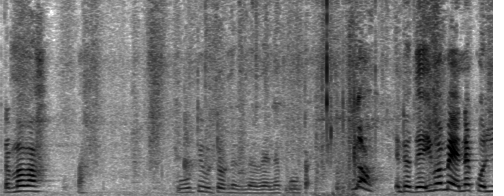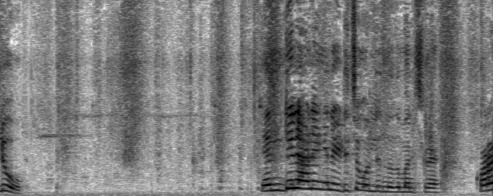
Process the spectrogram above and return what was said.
ബ്രഹ്മ വാ വാ. കൂട്ടി വിട്ടോണ്ടിരുന്നത് എന്നെ കൂട്ട. എന്റെ ദൈവമേ എന്നെ കൊല്ലുവോ? എന്തിനാണ് ഇങ്ങനെ ഇടിച്ചു കൊല്ലുന്നത് മനുഷ്യനെ? കുറേ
